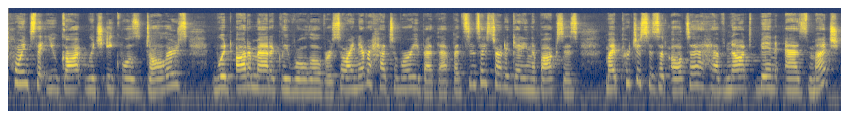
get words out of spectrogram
points that you got, which equals dollars, would automatically roll over. So I never had to worry about that. But since I started getting the boxes, my purchases at Ulta have not been as much.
